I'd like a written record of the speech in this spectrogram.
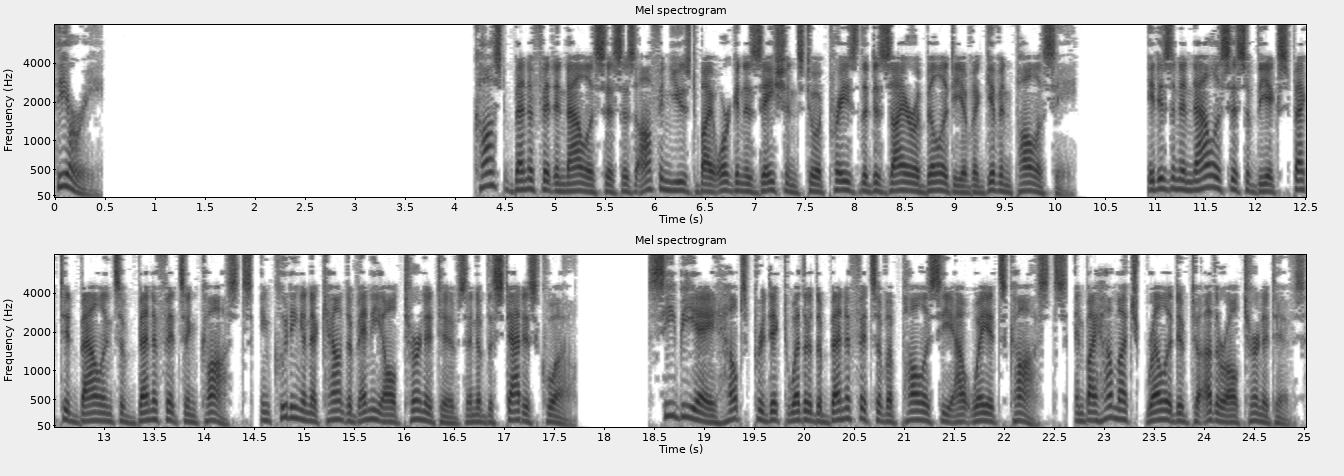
Theory Cost-benefit analysis is often used by organizations to appraise the desirability of a given policy. It is an analysis of the expected balance of benefits and costs, including an account of any alternatives and of the status quo. CBA helps predict whether the benefits of a policy outweigh its costs, and by how much, relative to other alternatives.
